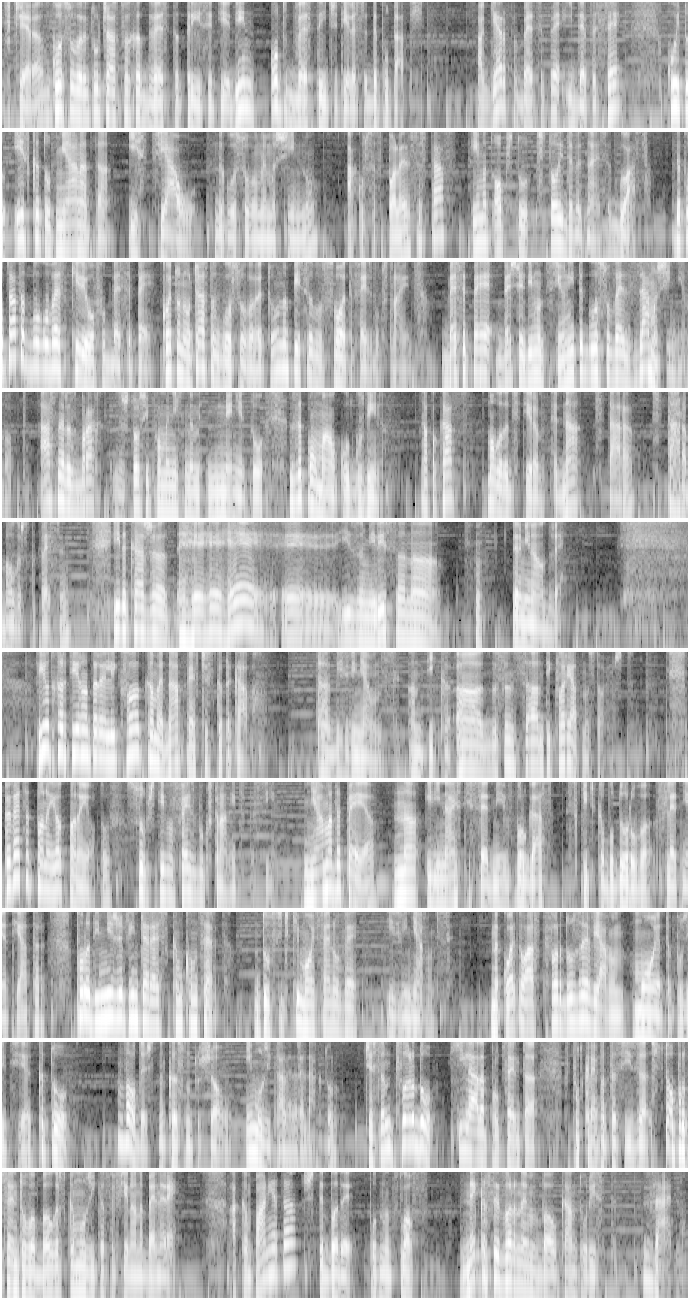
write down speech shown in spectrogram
Вчера в гласуването участваха 231 от 240 депутати. А ГЕРБ, БСП и ДПС, които искат отмяната изцяло да гласуваме машинно, ако са в пълен състав, имат общо 119 гласа. Депутатът Благовест Кирилов от БСП, който не участва в гласуването, написа в своята фейсбук страница. БСП беше един от силните гласове за машинния вод. Аз не разбрах защо си промених мнението за по-малко от година. А пък аз мога да цитирам една стара, стара българска песен и да кажа е-хе-хе-хе е, и замириса на Терминал 2. И от хартияната реликва към една певческа такава. А, извинявам се, антика, а, с антиквариатна стойност. Певецът Панайот Панайотов съобщи във фейсбук страницата си. Няма да пея на 11 седми в Бургас с Кичка Бодурова в летния театър поради мижев интерес към концерта. До всички мои фенове извинявам се. На което аз твърдо заявявам моята позиция като водещ на късното шоу и музикален редактор, че съм твърдо 1000% в подкрепата си за 100% българска музика в ефира на БНР. А кампанията ще бъде под надслов Нека се върнем в Балкан турист заедно.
